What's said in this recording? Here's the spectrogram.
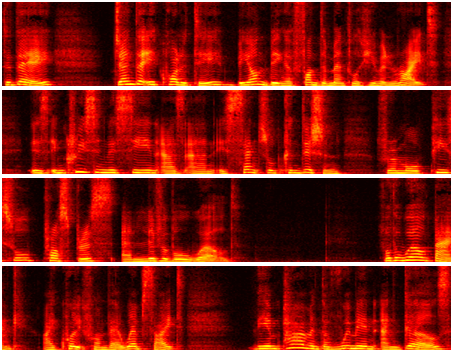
Today, gender equality, beyond being a fundamental human right, is increasingly seen as an essential condition for a more peaceful, prosperous, and livable world. For the World Bank, I quote from their website, the empowerment of women and girls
